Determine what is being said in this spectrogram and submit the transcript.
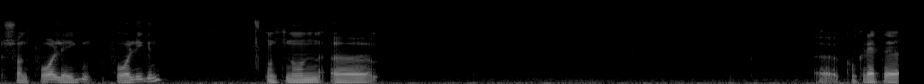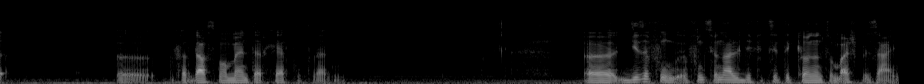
schon vorliegen, vorliegen und nun äh, äh, konkrete äh, Verdachtsmomente erhärtet werden. Äh, diese fun funktionalen Defizite können zum Beispiel sein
